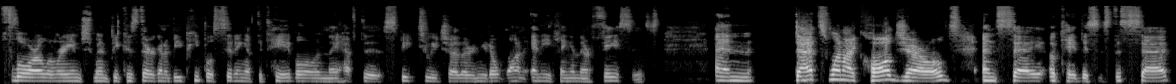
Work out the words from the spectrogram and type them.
floral arrangement because there are going to be people sitting at the table and they have to speak to each other and you don't want anything in their faces. And that's when I call Gerald and say, okay, this is the set,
